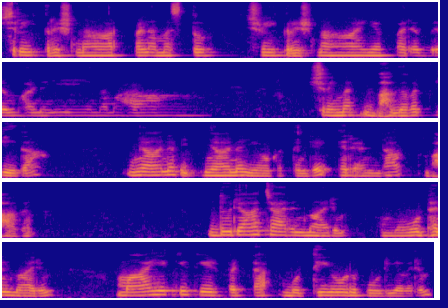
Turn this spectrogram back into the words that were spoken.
ശ്രീകൃഷ്ണാർപ്പണമസ്തു. ശ്രീകൃഷ്ണായ പരബ്രഹ്മണേ നമ. ശ്രീമദ് ഭഗവത്ഗീത ജ്ഞാനവിജ്ഞാന യോഗത്തിന്റെ രണ്ടാം ഭാഗം. ദുരാചാരന്മാരും മൂഢന്മാരും മായയ്ക്ക് കീഴ്പ്പെട്ട ബുദ്ധിയോടു കൂടിയവരും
